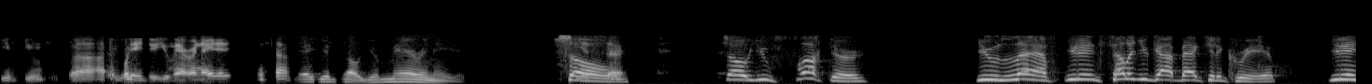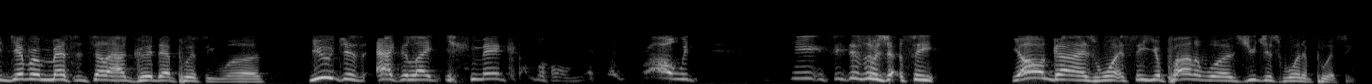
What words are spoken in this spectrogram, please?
You, you, uh, what do you do? You marinate it and stuff. There you go. You marinate it. So, Yes, so you fucked her. You left. You didn't tell her you got back to the crib. You didn't give her a message tell her how good that pussy was. You just acted like, man, come on, man. What's wrong with See, see, this was, see, y'all guys want, see, your problem was you just wanted pussy.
